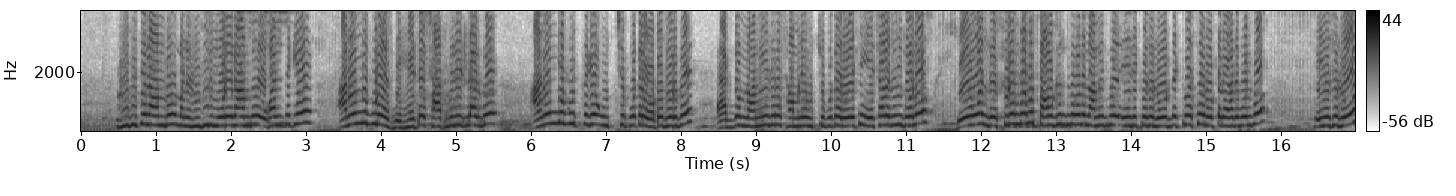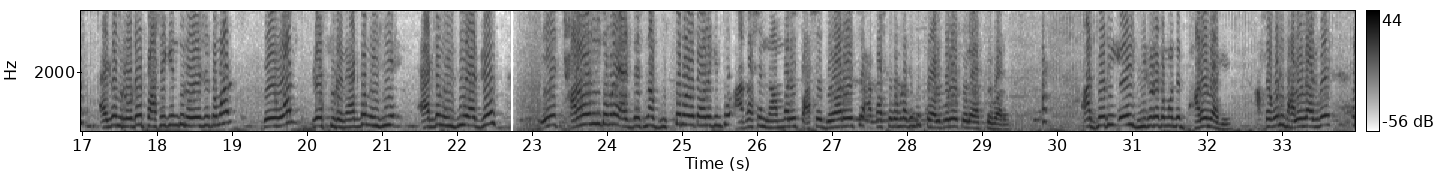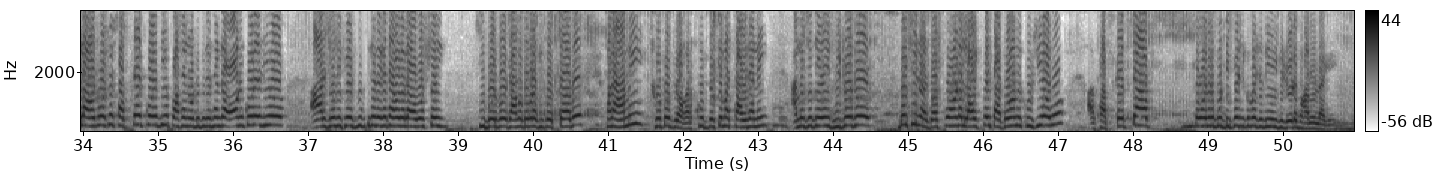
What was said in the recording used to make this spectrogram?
রুবিতে নামবে মানে রুবির মোড়ে নামবে, ওখান থেকে আনন্দপুর আসবে। হেঁটে সাত মিনিট লাগবে। আনন্দপুর থেকে উচ্চপোতার অটো ধরবে। একদম নামিয়ে দেবে, সামনে উচ্চপোতা রয়েছে। এছাড়া যদি বলো এ ওয়ান রেস্টুরেন্ট যাব, তাও কিন্তু তোমাদের নামিয়ে দেবে। এই দেখতে পাচ্ছ রোড দেখতে পাচ্ছ রোডটা দেখাতে বলব। এই হচ্ছে রোড একদম রোডের পাশে কিন্তু রয়েছে তোমার এ ওয়ান রেস্টুরেন্ট একদম ইজি একদম ইজি অ্যাড্রেস এছাড়াও যদি তোমরা অ্যাড্রেস না বুঝতে পারো, তাহলে কিন্তু আকাশের নাম্বার এই পাশে দেওয়া রয়েছে। আকাশকে তোমরা কিন্তু কল করেও চলে আসতে পারো। আর যদি এই ভিডিওটা তোমাদের ভালো লাগে, আশা করি ভালো লাগবে, তাহলে অবশ্যই সাবস্ক্রাইব করে দিও, পাশে নোটিফিকেশনটা অন করে দিও। আর যদি ফেসবুক থেকে দেখে থাকো, তাহলে অবশ্যই কি বলব, জানো তোমরা কি করতে হবে? মানে আমি ছোট ব্লগার খুব বেশি আমার চাহিদা নেই। আমি যদি এই ভিডিওতে বেশি নয়, দশ পনেরোটা লাইক পাই, তাতেও আমি খুশি হব। আর সাবস্ক্রাইবটা তোমাদের উপর ডিপেন্ড করবে যদি এই ভিডিওটা ভালো লাগে।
